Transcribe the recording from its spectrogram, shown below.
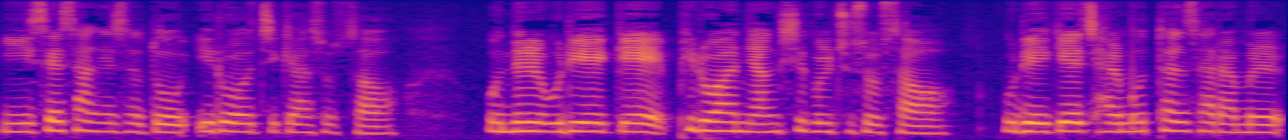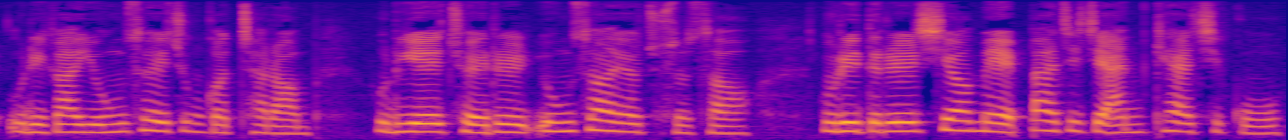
이 세상에서도 이루어지게 하소서, 오늘 우리에게 필요한 양식을 주소서, 우리에게 잘못한 사람을 우리가 용서해 준 것처럼 우리의 죄를 용서하여 주소서, 우리들을 시험에 빠지지 않게 하시고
